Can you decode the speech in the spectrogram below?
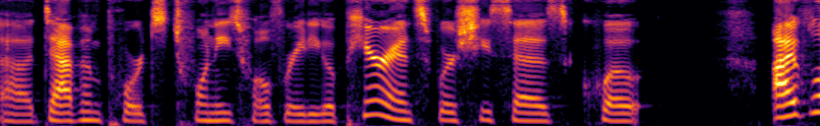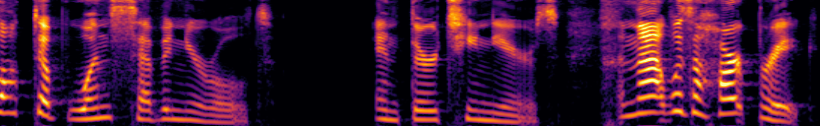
uh, Davenport's 2012 radio appearance, where she says, "quote I've locked up one seven-year-old in 13 years, and that was a heartbreak.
